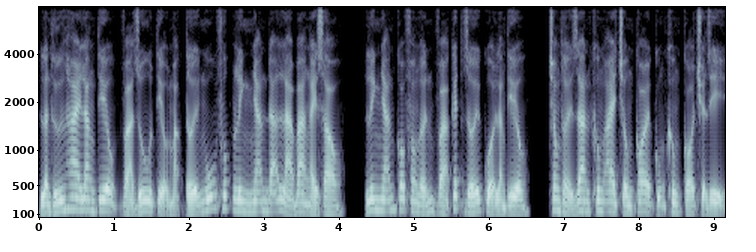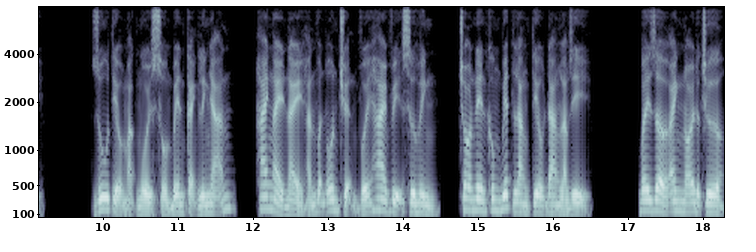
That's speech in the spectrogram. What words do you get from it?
Lần thứ hai Lăng Tiêu và Du Tiểu Mặc tới ngũ phúc linh nhãn đã là ba ngày sau, linh nhãn có phong ấn và kết giới của Lăng Tiêu, trong thời gian không ai trông coi cũng không có chuyện gì. Du Tiểu Mặc ngồi xổm bên cạnh linh nhãn, hai ngày này hắn vẫn ôn chuyện với hai vị sư huynh, cho nên không biết Lăng Tiêu đang làm gì. Bây giờ anh nói được chưa,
